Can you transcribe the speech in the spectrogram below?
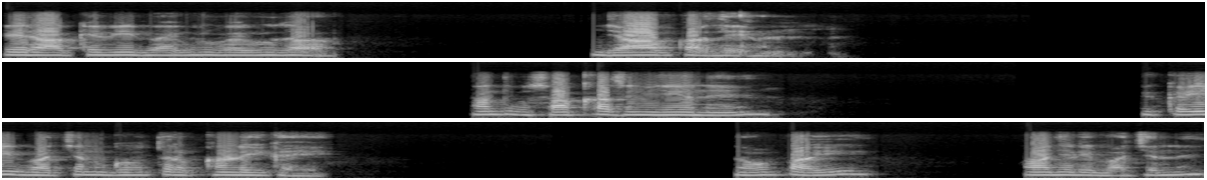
ਫਿਰ ਆ ਕੇ ਵੀ ਵਾਹਿਗੁਰੂ ਵਾਹਿਗੁਰੂ ਦਾ ਜਾਪ ਕਰਦੇ ਹਨ। ਸੰਤ ਵਿਸਾਖਾ ਸਿੰਘ ਜੀ ਨੇ ਕਈ ਵਚਨ ਗੁਪਤ ਰੱਖਣ ਲਈ ਕਹੇ। ਲਓ ਭਾਈ ਆ ਜਿਹੜੇ ਵਚਨ ਨੇ,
